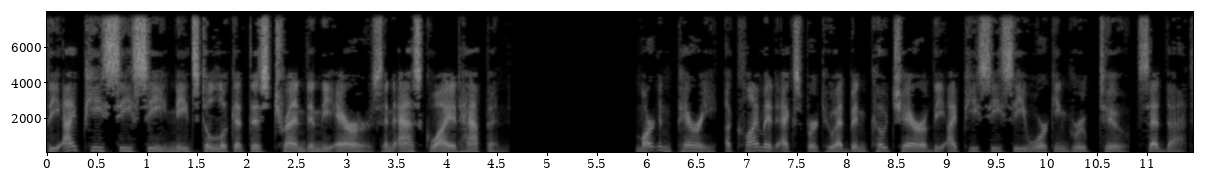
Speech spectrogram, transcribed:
The IPCC needs to look at this trend in the errors and ask why it happened." Martin Parry, a climate expert who had been co-chair of the IPCC Working Group 2, said that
